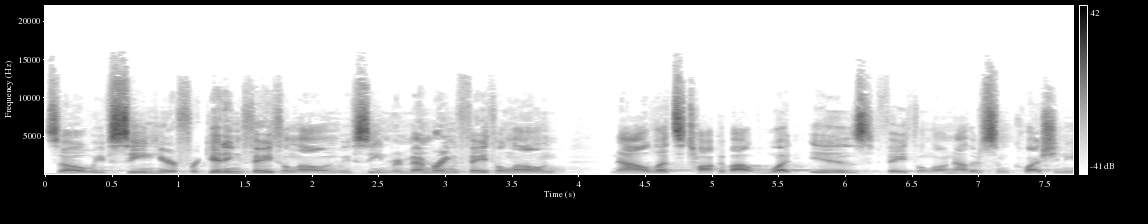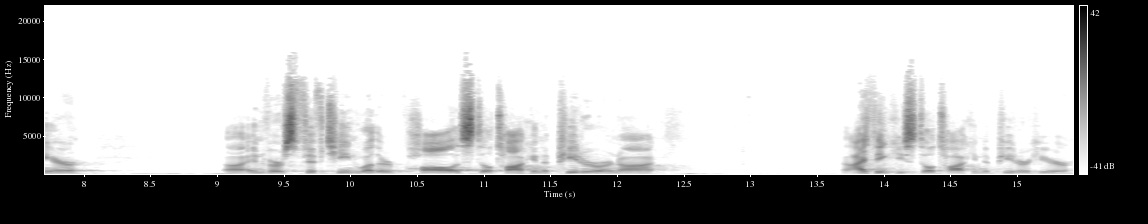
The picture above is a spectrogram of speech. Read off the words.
So we've seen here forgetting faith alone, we've seen remembering faith alone. Now let's talk about what is faith alone. Now there's some question here uh, in verse 15 whether Paul is still talking to Peter or not. I think he's still talking to Peter here.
